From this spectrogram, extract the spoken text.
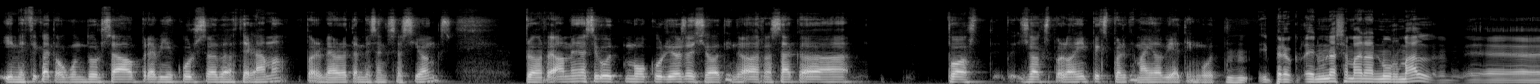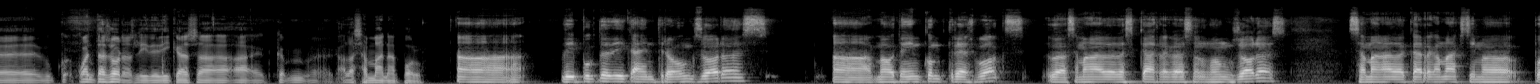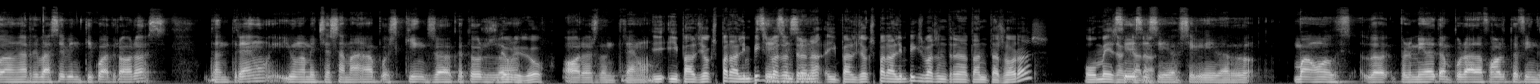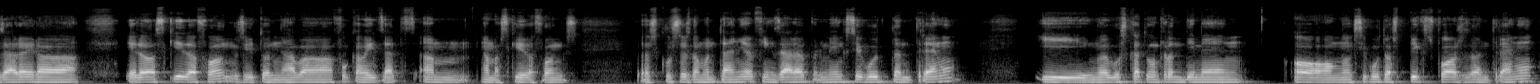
i m'he ficat algun dorsal prèvia cursa de C-Gama per veure també sensacions però realment ha sigut molt curiós això, tindre la ressaca post Jocs Paralímpics perquè mai l'havia tingut. Mm -hmm. I, però en una setmana normal, eh, quantes hores li dediques a, a, a la setmana, Pol? Uh, li puc dedicar entre 11 hores, uh, me ho tenim com 3 blocs, la setmana de descàrrega són 11 hores, setmana de càrrega màxima poden arribar a ser 24 hores, d'entreno i una mitja setmana pues, 15-14 hores d'entreno. I, I pels Jocs Paralímpics sí, vas sí, entrenar sí. i pels Jocs Paralímpics vas entrenar tantes hores o més sí, encara? Sí, sí, o sigui, del, bueno, la, per mi la temporada forta fins ara era, era l'esquí de fongs i tot anava focalitzat amb, amb esquí de fongs. Les curses de muntanya fins ara per mi han sigut d'entreno i no he buscat un rendiment o no han sigut els pics forts d'entreno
